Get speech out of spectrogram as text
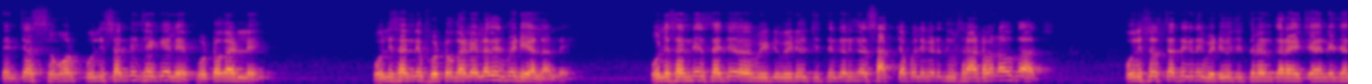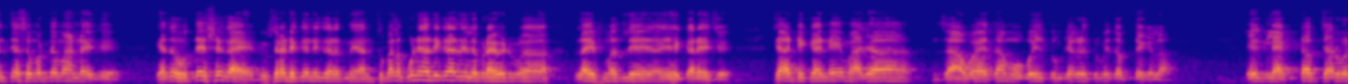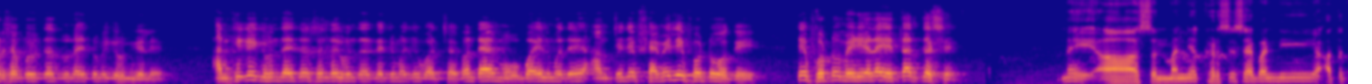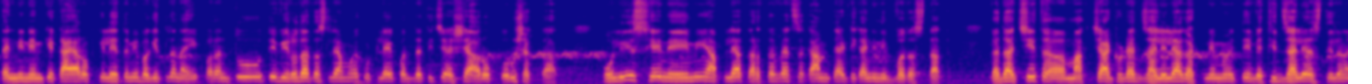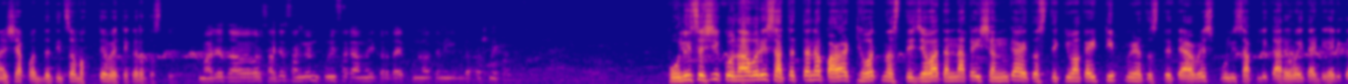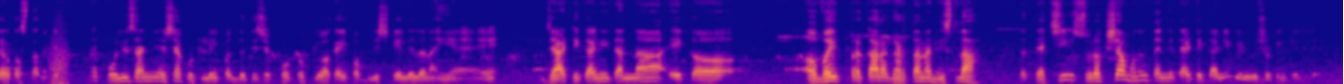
त्यांच्यासमोर पोलिसांनीच हे केले फोटो काढले. पोलिसांनी फोटो काढले लगेच मीडियाला आले. पोलिसांनीच त्याचे व्हिडिओ व्हिडिओ चित्रीकरण सातच्या पलीकडे दुसरा आठवा नव्हताच. पोलिसच त्या ठिकाणी व्हिडिओ चित्रण करायचे आणि जनतेसमोर ते मांडायचे. याचा उद्देश काय? आहे? दुसऱ्या ठिकाणी करत नाही. आणि तुम्हाला कुणी अधिकार दिले प्रायव्हेट लाईफमधले हे करायचे? ज्या ठिकाणी माझ्या जावयाचा मोबाईल तुमच्याकडे तुम्ही जप्त केला. एक लॅपटॉप चार वर्षापूर्वीचा जुनाही तुम्ही घेऊन गेले. आणखी काही घेऊन जायचं असेल तर घेऊन जायचं त्याची माझी वाचा आहे. पण त्या मोबाईलमध्ये आमचे जे फॅमिली फोटो होते ते फोटो मीडियाला येतात कसे? नाही सन्मान्य खडसे साहेबांनी आता त्यांनी नेमके काय आरोप केले हे तर मी बघितलं नाही परंतु ते विरोधात असल्यामुळे कुठल्याही पद्धतीचे असे आरोप करू शकतात. पोलीस हे नेहमी आपल्या कर्तव्याचं काम त्या ठिकाणी निभवत असतात. कदाचित मागच्या आठवड्यात झालेल्या घटनेमुळे ते व्यथित झाले असतील आणि अशा पद्धतीचं वक्तव्य ते करत असतील. माझ्या जावयावर साध्या सांगून पोलीस कामही करतायत पुन्हा त्यांनी एकदा प्रश्न केला. पोलीस अशी कोणावरही सातत्यानं पाळत ठेवत नसते जेव्हा त्यांना काही शंका येत असते किंवा काही टीप मिळत असते त्यावेळेस पोलीस आपली कारवाई त्या ठिकाणी करत असतात. पोलिसांनी अशा कुठल्याही पद्धतीचे फोटो किंवा काही पब्लिश केलेलं नाही आहे. ज्या ठिकाणी त्यांना एक अवैध प्रकार घडताना दिसला तर त्याची सुरक्षा म्हणून त्यांनी त्या ठिकाणी व्हिडिओ शूटिंग केलेली आहे.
